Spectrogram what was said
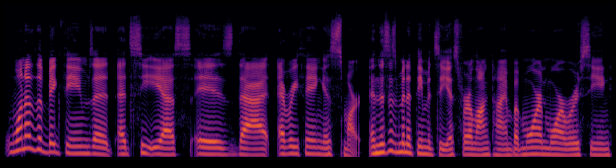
One of the big themes at, at CES is that everything is smart. And this has been a theme at CES for a long time, but more and more we're seeing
